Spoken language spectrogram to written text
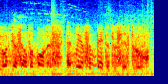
You earned yourself a bonus, and we have some data to sift through.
